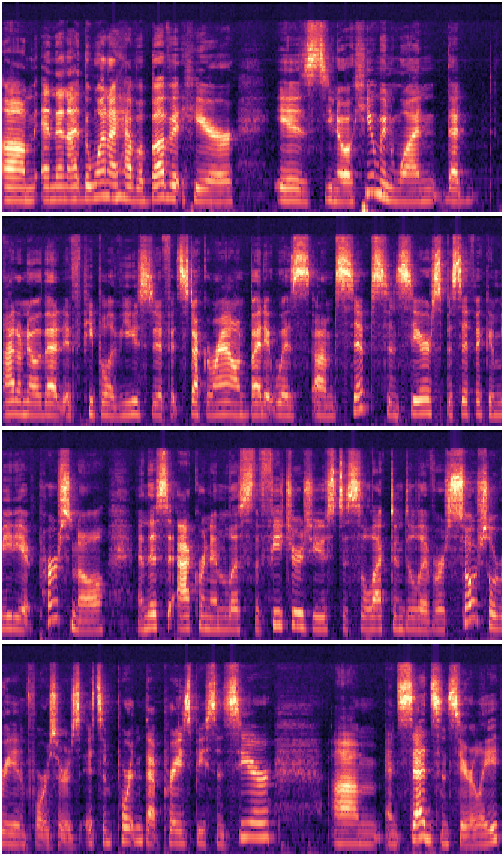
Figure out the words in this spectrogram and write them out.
um, and then I, the one I have above it here is, you know, a human one that I don't know that if people have used it, if it stuck around, but it was um, SIP, Sincere, Specific, Immediate, Personal. And this acronym lists the features used to select and deliver social reinforcers. It's important that praise be sincere um, and said sincerely.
